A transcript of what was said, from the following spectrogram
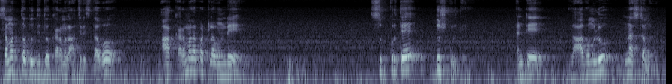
సమత్వ బుద్ధితో కర్మలు ఆచరిస్తావో ఆ కర్మల పట్ల ఉండే సుకృతే దుష్కృతే. అంటే లాభములు నష్టములు.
